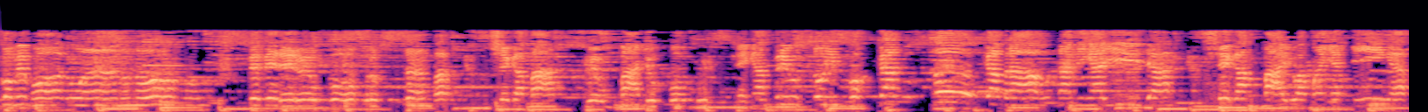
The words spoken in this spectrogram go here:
Comemoro um ano novo. Fevereiro eu vou pro samba, chega março eu malho pouco. Em abril sou enforcado, sou cabral na minha ilha. Chega maio, a mãe é minha,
